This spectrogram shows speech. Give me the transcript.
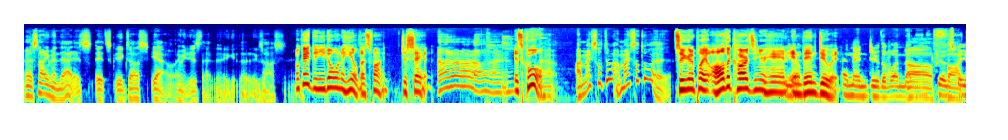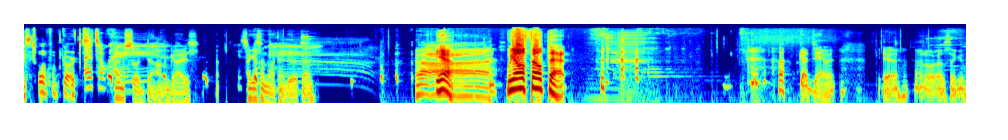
And it's not even that. It's it's exhaust. Yeah, I mean it is that that it, that it exhausts. Okay, then you don't want to heal. That's fine. Just say it. No, no, no, no. I- It's cool. uh, I might still do it. I might still do it. So you're going to play all the cards in your hand Yep. and then do it. And then do the one that Oh, goes fuck. based off of cards. It's okay. I'm so dumb, guys. It's I guess I'm not gonna do it okay. then. Yeah. Ah, We all felt that. God damn it. Yeah, I don't know what I was thinking.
